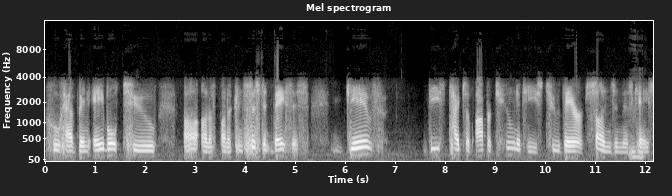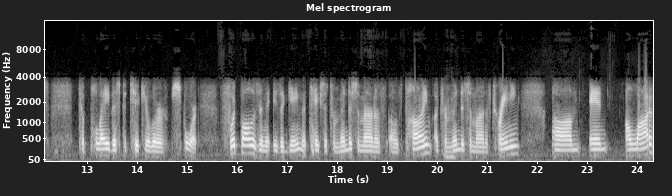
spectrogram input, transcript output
who have been able to, uh, on a on a consistent basis, give these types of opportunities to their sons in this mm-hmm. case to play this particular sport. Football is an, is a game that takes a tremendous amount of, of time, a tremendous amount of training, um, and a lot of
